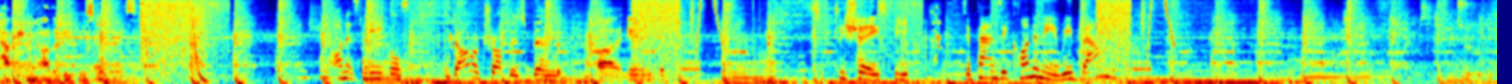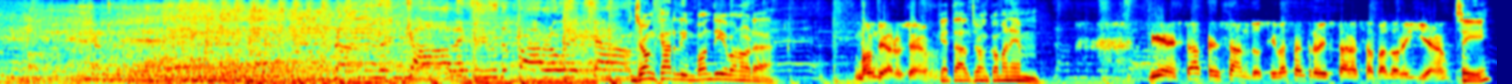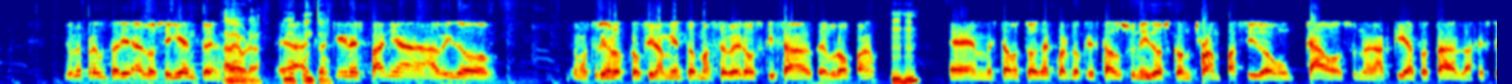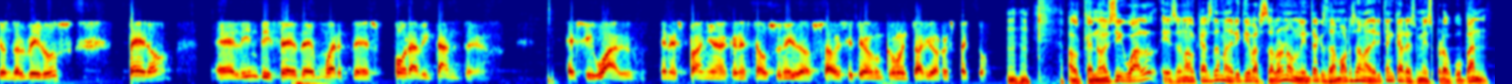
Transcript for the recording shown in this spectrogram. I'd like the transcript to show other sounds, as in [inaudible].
capturing other people's stories. on its legals. Donald Trump has been uh, in. Lots of cliches for you. Japan's economy rebounded. John Carlin, bon dia i bona hora. Buen día, Rosén. Què tal, John, com anem? Bien, estaba pensando, si vas a entrevistar a Salvador Illa, Sí? yo le preguntaría lo siguiente. A veure, Eh, m'ho apunto. aquí en España ha habido, hemos tenido los confinamientos más severos quizás de Europa. Eh, estamos todos de acuerdo que Estados Unidos con Trump ha sido un caos, una anarquía total, la gestión del virus, pero el índice de muertes por habitante es igual en España que en Estados Unidos. A ver si tiene algún comentario al respecto. Mhm. El que no és igual és en el cas de Madrid i Barcelona, on l'índex de morts a Madrid encara és més preocupant.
